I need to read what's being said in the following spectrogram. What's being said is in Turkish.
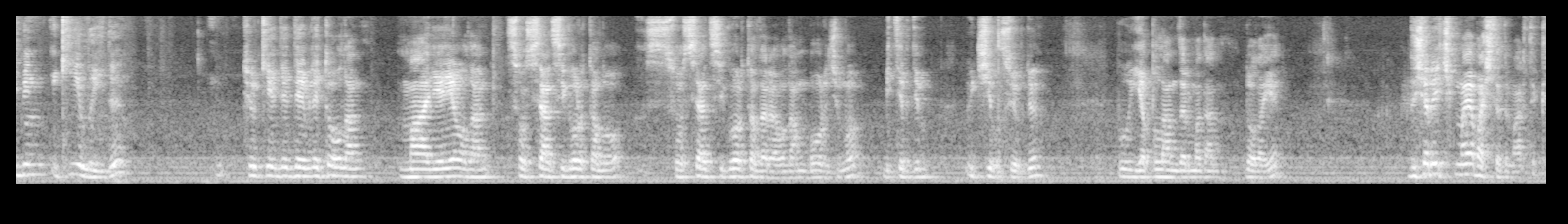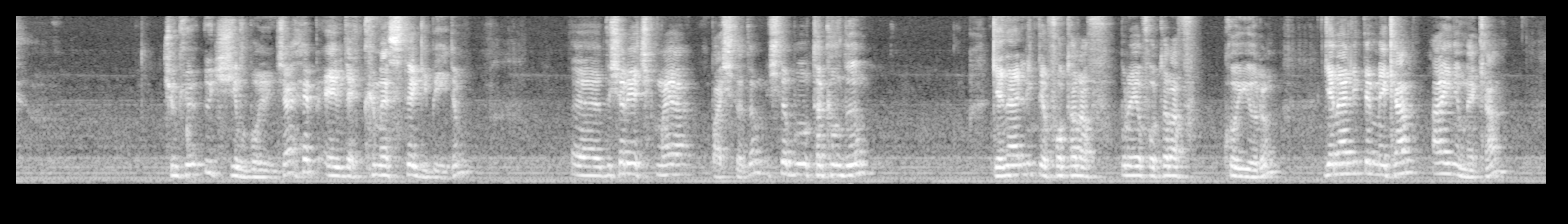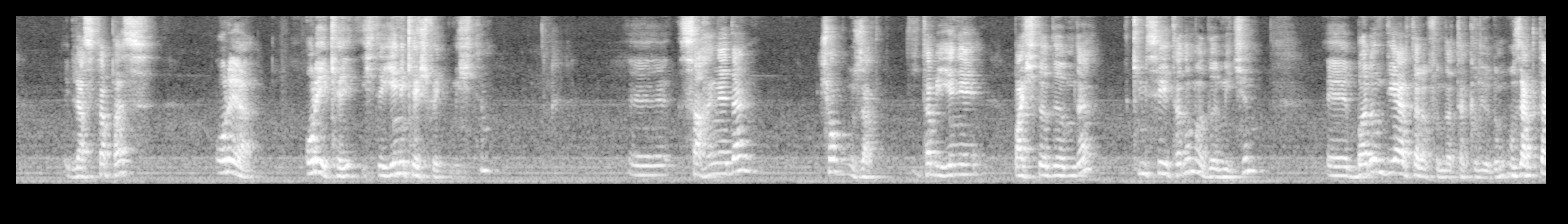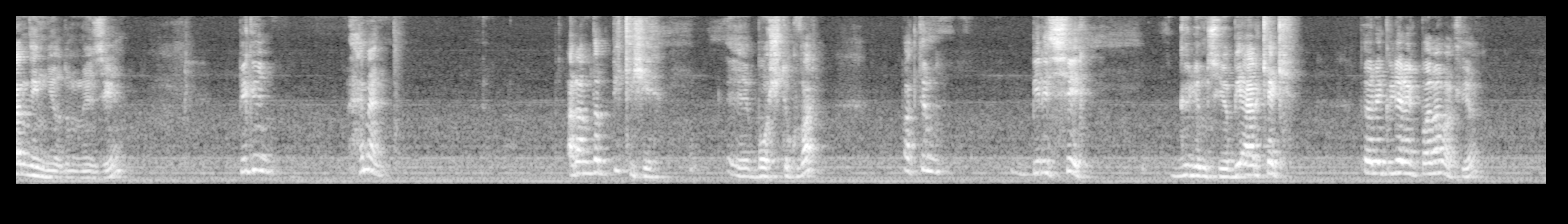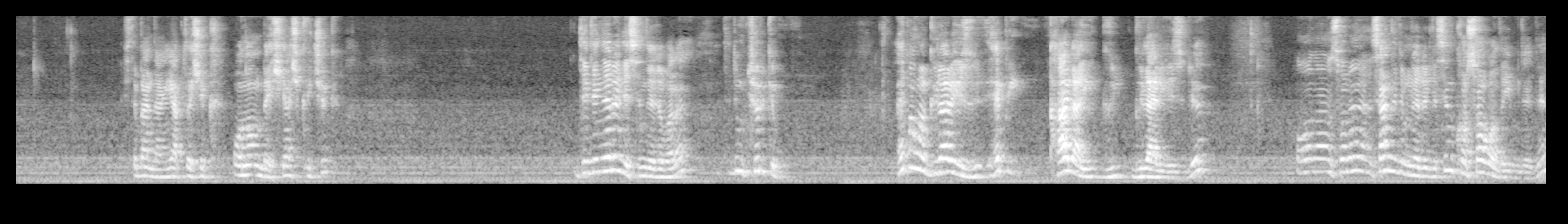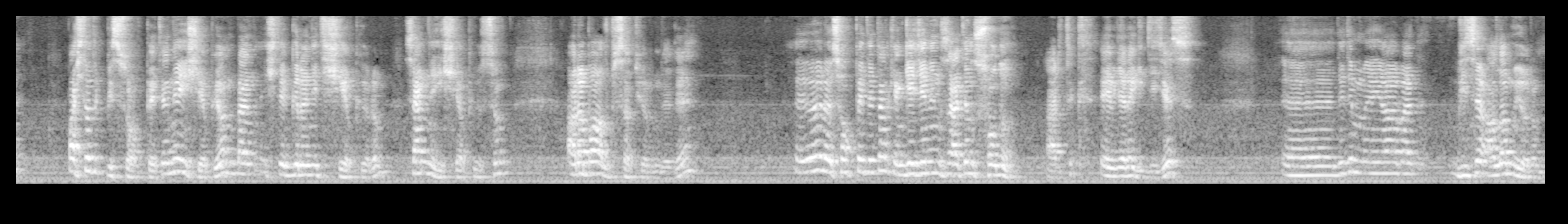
2002 yılıydı. Türkiye'de devlete olan, maliyeye olan sosyal sigortalı sosyal sigortalara olan borcumu bitirdim. 3 yıl sürdü. Bu yapılandırmadan dolayı. Dışarıya çıkmaya başladım artık. Çünkü 3 yıl boyunca hep evde, kümeste gibiydim. Ee, dışarıya çıkmaya başladım. İşte bu takıldığım genellikle fotoğraf, buraya fotoğraf koyuyorum. Genellikle mekan aynı mekan. Las Tapas. Oraya orayı ke- işte yeni keşfetmiştim. Ee, sahneden çok uzak. Tabii yeni başladığımda kimseyi tanımadığım için e, barın diğer tarafında takılıyordum. Uzaktan dinliyordum müziği. Bir gün hemen aramda bir kişi e, boşluk var. Baktım birisi gülümsüyor. Bir erkek böyle gülerek bana bakıyor. İşte benden yaklaşık 10-15 yaş küçük. Dedi nerelisin dedi bana. Dedim Türk'üm. Hep ama güler yüzlü, hep hala gü- güler yüzlü. Ondan sonra sen dedim nerelisin? Kosovalıyım dedi. Başladık biz sohbete. Ne iş yapıyorsun? Ben işte granit işi yapıyorum. Sen ne iş yapıyorsun? Araba alıp satıyorum dedi. E, öyle sohbet ederken gecenin zaten sonu artık evlere gideceğiz. E, dedim "E, ya ben vize alamıyorum.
